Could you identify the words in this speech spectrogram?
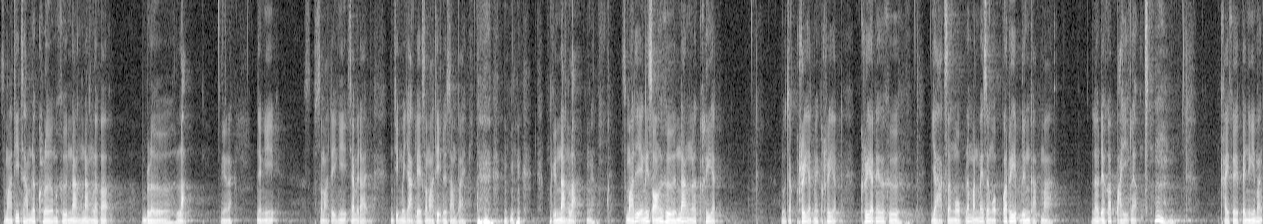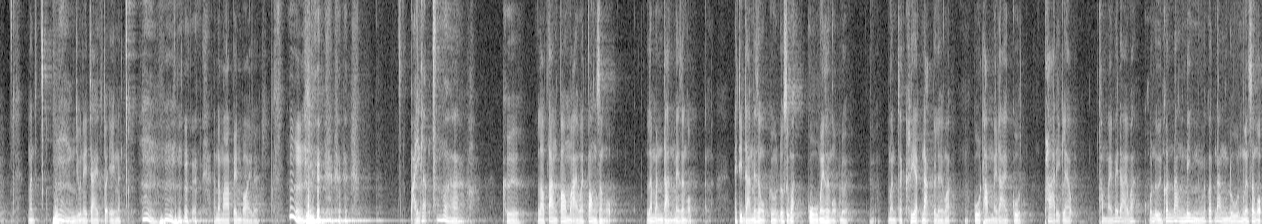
สมาธิที่ทำแล้วเคลิ้มก็คือนั่งนั่งแล้วก็เบลอหลับเนี่ยนะอย่างนี้สมาธิอย่างนี้ใช้ไม่ได้ จริงๆไม่อยากเรียกสมาธิด้วยซ้ำไป คือนั่งหลับ สมาธิอย่างที่สองก็คือนั่งแล้วเครียด รู้จักเครียดไม่เครียด เครียดนี่ก็คือ อยากสงบแล้วมันไม่สงบก็รีบดึงกลับมา แล้วเดี๋ยวก็ไปอีกแล้วใครเคยเป็นอย่างนี้บ้างมันอยู่ในใจตัวเองนะอนามาเป็นบ่อยเลยไปอีกแล้วคือเราตั้งเป้าหมายว่าต้องสงบ แล้วมันดันไม่สงบไอ้ที่ดันไม่สงบคือรู้สึกว่ากูไม่สงบด้วย มันจะเครียดหนักไปเลยว่า กูทำไม่ได้กูพลาดอีกแล้วทำไมไม่ได้วะคนอื่นก็นั่งนิ่ง แล้วก็นั่งดูเหมือนสงบ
